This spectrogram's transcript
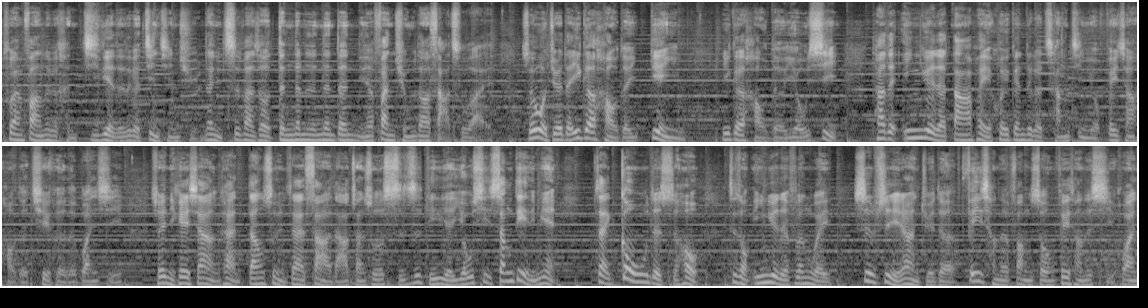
突然放那个很激烈的这个进行曲，那你吃饭的时候噔噔噔噔噔，你的饭全部都要洒出来。所以我觉得一个好的电影。一个好的游戏，它的音乐的搭配会跟这个场景有非常好的切合的关系，所以你可以想想看，当初你在《萨尔达传说：十之敌》的游戏商店里面，在购物的时候，这种音乐的氛围是不是也让你觉得非常的放松，非常的喜欢，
